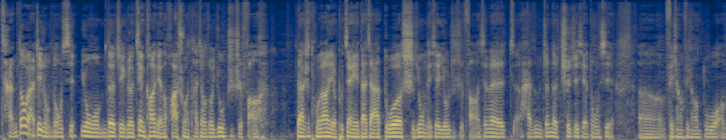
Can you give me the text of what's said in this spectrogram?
蚕豆啊这种东西，用我们的这个健康一点的话说，它叫做优质脂肪。但是同样也不建议大家多使用的一些优质脂肪。现在孩子们真的吃这些东西，呃，非常非常多，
